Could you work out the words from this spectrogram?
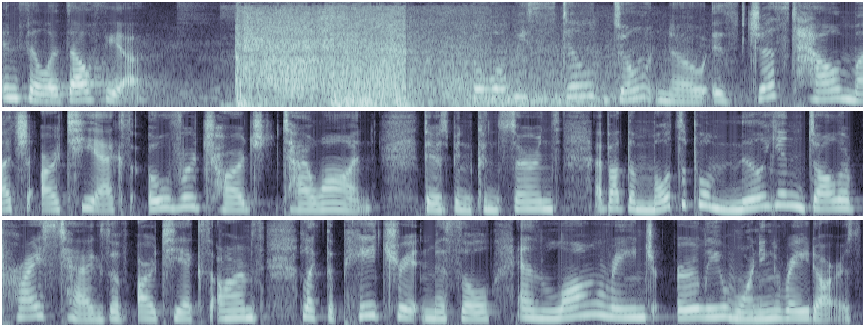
in Philadelphia. But what we still don't know is just how much RTX overcharged Taiwan. There's been concerns about the multiple million dollar price tags of RTX arms like the Patriot missile and long range early warning radars,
